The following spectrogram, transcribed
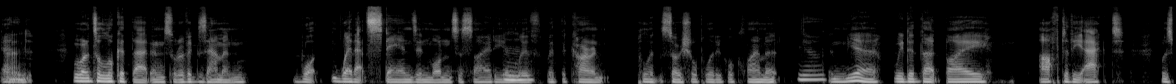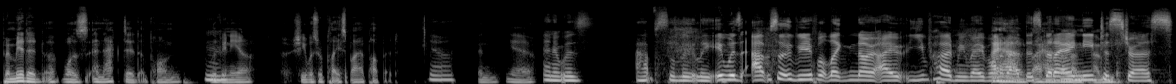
And And- we wanted to look at that and sort of examine what where that stands in modern society and Mm. with, with the current polit- social political climate. yeah, And yeah, we did that by after the act was permitted uh, was enacted upon Mm. Lavinia, she was replaced by a puppet. yeah. And yeah, and it was absolutely. It was absolutely beautiful. Like no i you've heard me rave on I about have, this I but have, i and need I'm- to stress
